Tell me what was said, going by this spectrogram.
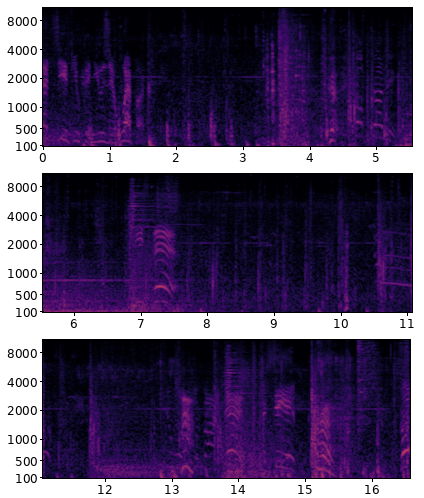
Let's see if you can use your weapon. Stop running. He's there. There, I see him. Go.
